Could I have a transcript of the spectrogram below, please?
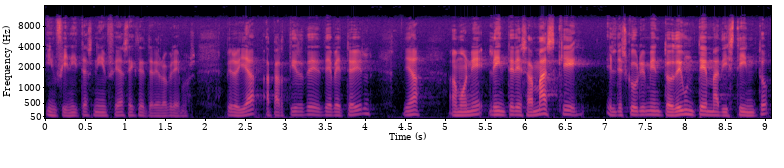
infinitas ninfeas, etcétera, lo veremos. Pero ya a partir de, de ya a Monet le interesa más que el descubrimiento de un tema distinto,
